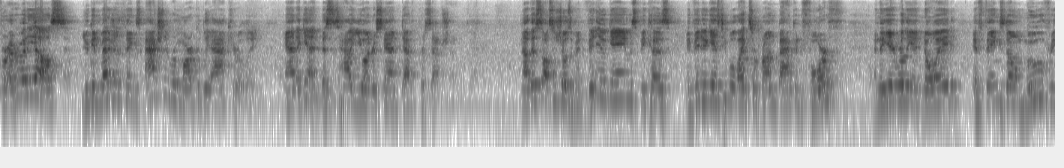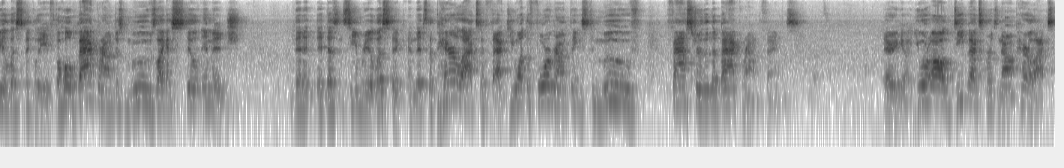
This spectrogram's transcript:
for everybody else, you can measure things actually remarkably accurately. And again, this is how you understand depth perception. Now, this also shows up in video games because in video games, people like to run back and forth and they get really annoyed if things don't move realistically. If the whole background just moves like a still image, then it, it doesn't seem realistic. And it's the parallax effect. You want the foreground things to move faster than the background things. There you go. You are all deep experts now in parallax.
